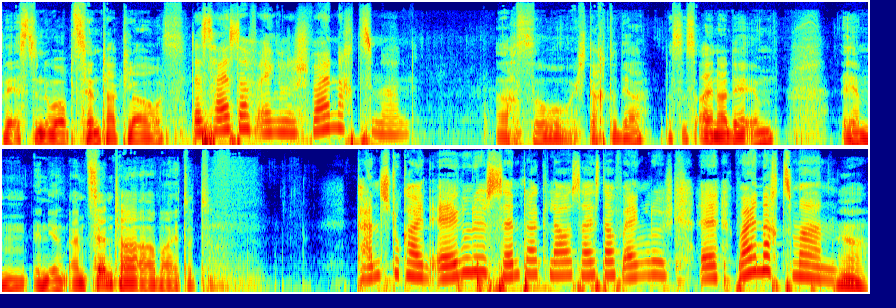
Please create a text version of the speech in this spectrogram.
Wer ist denn überhaupt Santa Claus? das heißt auf Englisch Weihnachtsmann. Ach so, ich dachte, der, das ist einer, der im, im, in irgendeinem Center arbeitet. Kannst du kein Englisch? Santa Claus heißt auf Englisch äh, Weihnachtsmann. Ja,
